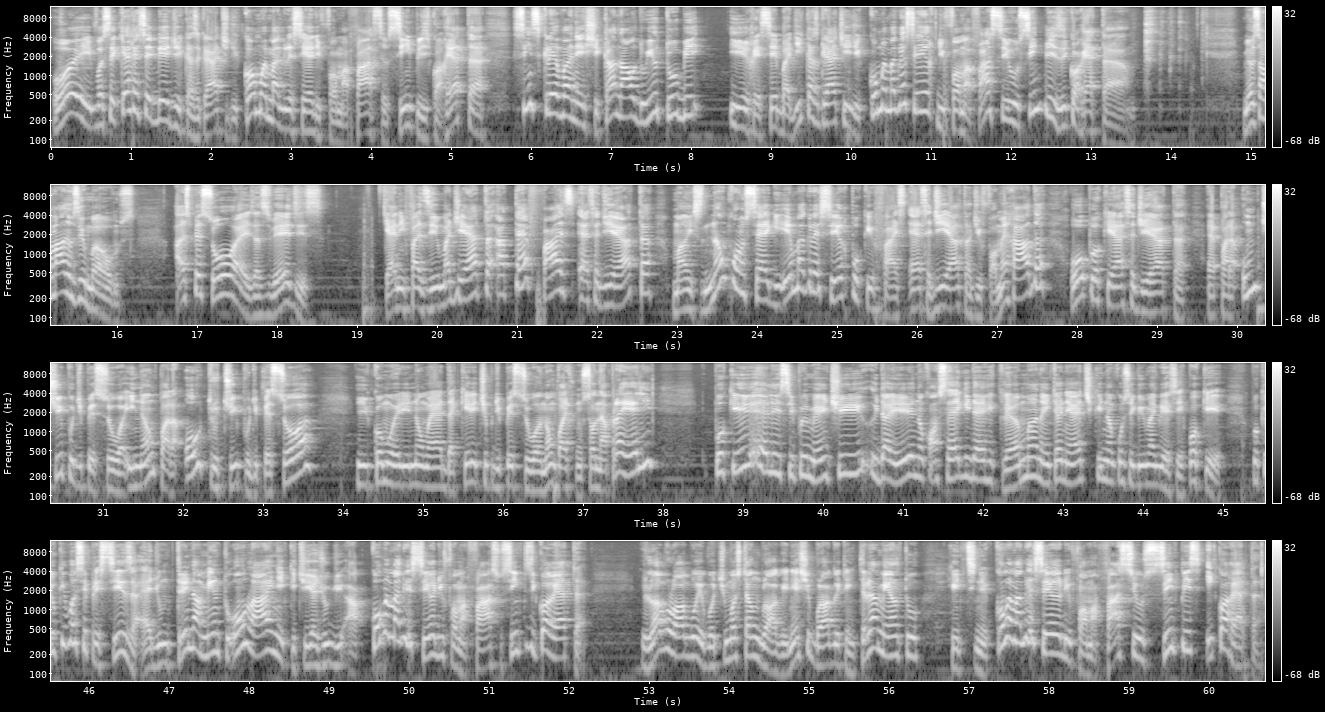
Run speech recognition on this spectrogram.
Oi, você quer receber dicas grátis de como emagrecer de forma fácil, simples e correta? Se inscreva neste canal do YouTube e receba dicas grátis de como emagrecer de forma fácil, simples e correta. Meus amados irmãos, as pessoas às vezes querem fazer uma dieta, até faz essa dieta, mas não consegue emagrecer porque faz essa dieta de forma errada ou porque essa dieta é para um tipo de pessoa e não para outro tipo de pessoa. E como ele não é daquele tipo de pessoa, não vai funcionar para ele. Porque ele simplesmente, e daí não consegue, e daí reclama na internet que não conseguiu emagrecer. Por quê? Porque o que você precisa é de um treinamento online que te ajude a como emagrecer de forma fácil, simples e correta. E logo logo eu vou te mostrar um blog. Neste blog tem treinamento que ensina como emagrecer de forma fácil, simples e correta.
